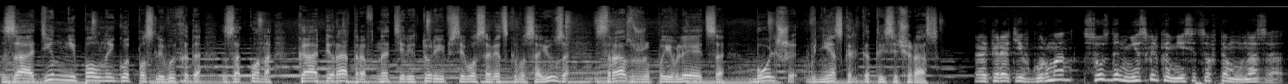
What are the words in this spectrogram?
За один неполный год после выхода закона кооператоров на территории всего Советского Союза сразу же появляется больше в несколько тысяч раз. Кооператив «Гурман» создан несколько месяцев тому назад.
